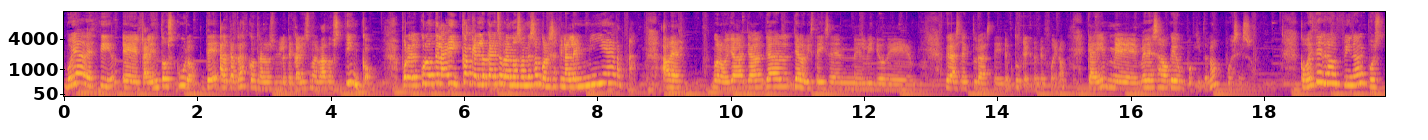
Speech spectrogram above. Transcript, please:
voy a decir El talento oscuro de Alcatraz contra los bibliotecarios malvados 5. Por el culo de la Ica, que es lo que ha hecho Brandon Sanderson con ese final de mierda. A ver, bueno, ya, ya, ya, ya lo visteis en el vídeo de, las lecturas de, octubre, creo que fue, ¿no? Que ahí me, me desahogué un poquito, ¿no? Pues eso. Como dice gran final, pues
